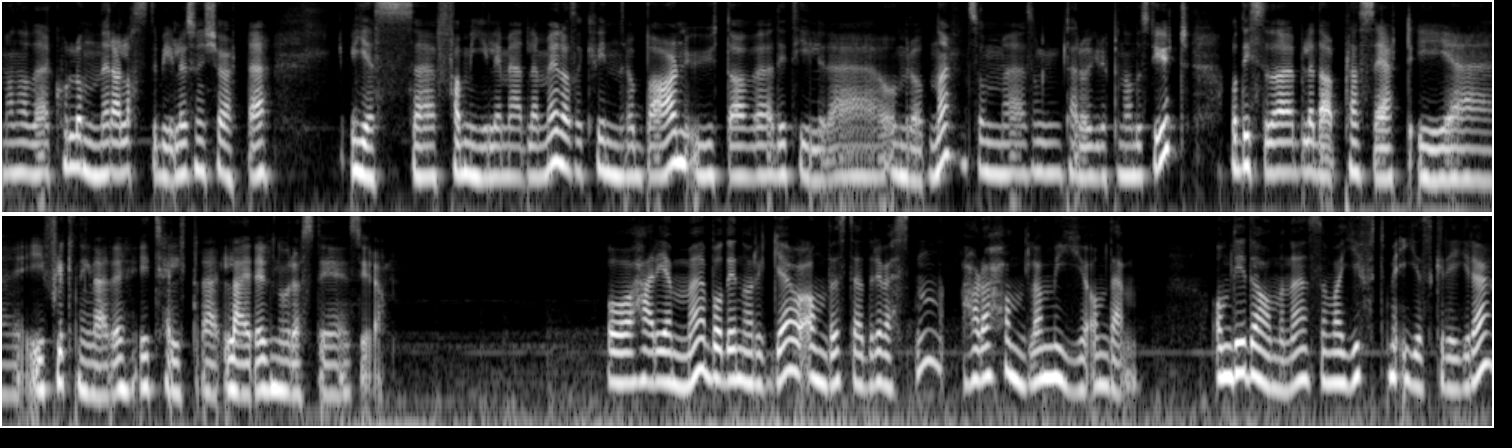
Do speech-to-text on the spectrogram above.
Man hadde kolonner av lastebiler som kjørte IS-familiemedlemmer, altså kvinner og barn, ut av de tidligere områdene som, som terrorgruppen hadde styrt. Og disse da ble da plassert i, i flyktningleirer, i teltleirer nordøst i Syria. Og her hjemme, både i Norge og andre steder i Vesten, har det handla mye om dem. Om de damene som var gift med IS-krigere,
